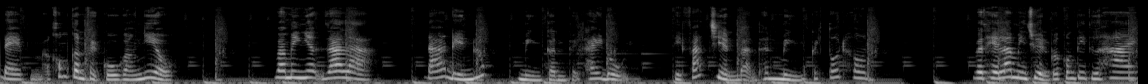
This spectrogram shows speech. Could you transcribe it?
đẹp mà không cần phải cố gắng nhiều. Và mình nhận ra là đã đến lúc mình cần phải thay đổi để phát triển bản thân mình một cách tốt hơn. Và thế là mình chuyển qua công ty thứ hai.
